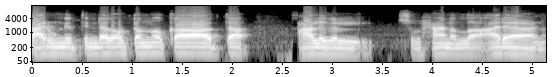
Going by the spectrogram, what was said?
കാരുണ്യത്തിന്റെ നോട്ടം നോക്കാത്ത ആളുകൾ സുഹാൻ അള്ളാഹ് ആരാണ്?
